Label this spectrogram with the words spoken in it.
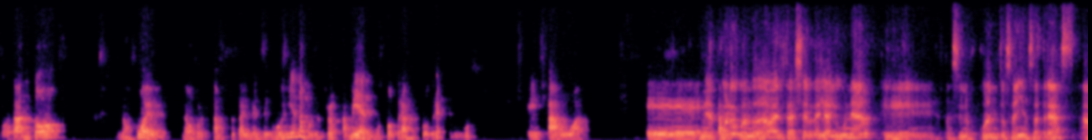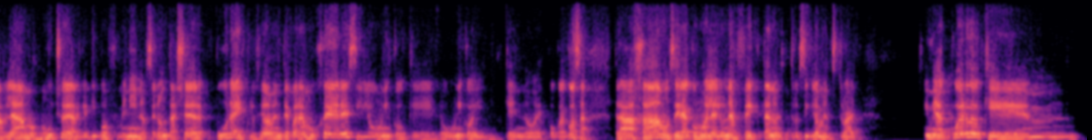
por lo tanto nos mueve. ¿No? Porque estamos totalmente en movimiento, porque nosotros también, nosotras, nosotros tenemos eh, agua. Eh, Me acuerdo cuando daba el taller de la luna, eh, hace unos cuantos años atrás, hablábamos mucho de arquetipos femeninos. Era un taller pura y exclusivamente para mujeres, y lo único que, lo único y que no es poca cosa, trabajábamos era cómo la luna afecta nuestro ciclo menstrual. Y me acuerdo que mm,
